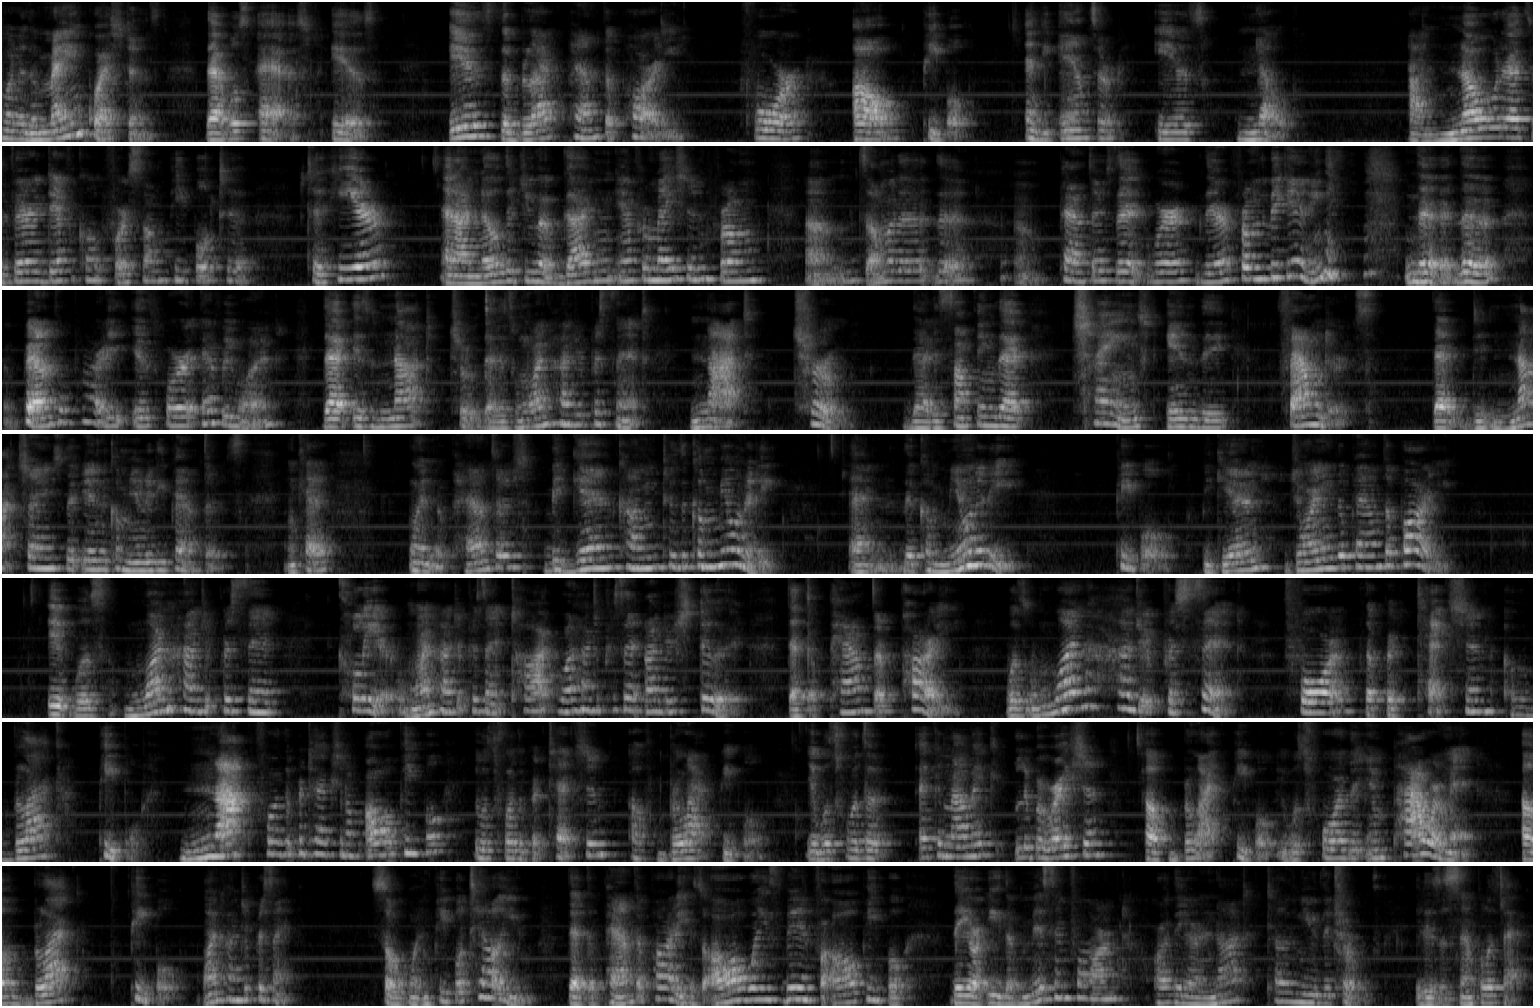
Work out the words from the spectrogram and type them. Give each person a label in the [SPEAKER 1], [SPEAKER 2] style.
[SPEAKER 1] one of the main questions that was asked is Is the Black Panther Party for all people? And the answer is no. I know that's very difficult for some people to to hear, and I know that you have gotten information from um, some of the the um, Panthers that were there from the beginning. the the Panther Party is for everyone. That is not true. That is one hundred percent not true. That is something that changed in the founders. That did not change the in the community Panthers. Okay? When the Panthers began coming to the community and the community people began joining the Panther Party, it was 100% clear, 100% taught, 100% understood that the Panther Party was 100% for the protection of black people, not for the protection of all people. It was for the protection of black people. It was for the economic liberation of black people. It was for the empowerment of black people, 100%. So when people tell you that the Panther Party has always been for all people, they are either misinformed or they are not telling you the truth. It is as simple as that.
